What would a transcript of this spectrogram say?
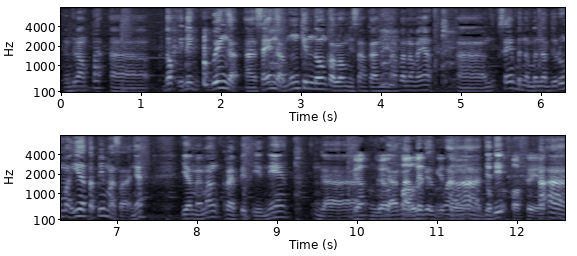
dia bilang pak eh, dok ini gue nggak eh, saya nggak mungkin dong kalau misalkan apa namanya eh, saya benar-benar di rumah. Iya tapi masalahnya ya memang rapid ini nggak Nggak- valid gitu, Ah, untuk jadi COVID. ah, ah,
